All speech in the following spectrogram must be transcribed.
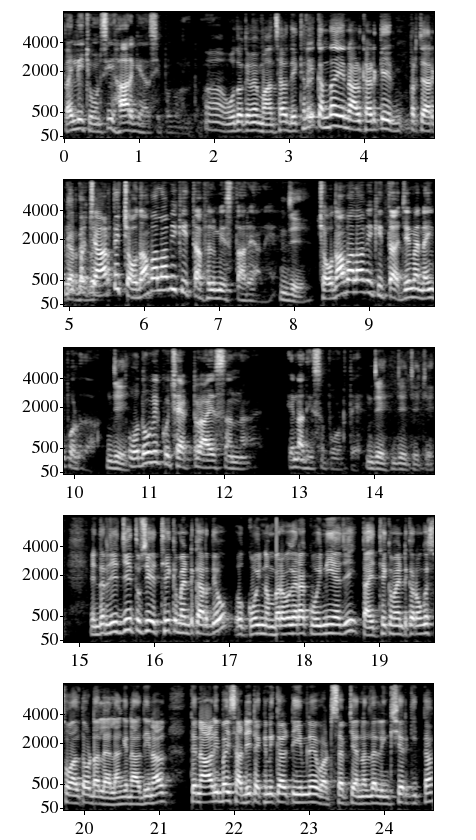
ਪਹਿਲੀ ਚੋਣ ਸੀ ਹਾਰ ਗਿਆ ਸੀ ਭਗਵੰਤ ਮਾਨ। ਹਾਂ ਉਦੋਂ ਕਿਵੇਂ ਮਾਨ ਸਾਹਿਬ ਦੇਖਣ ਕੰਦਾ ਇਹ ਨਾਲ ਖੜ ਕੇ ਪ੍ਰਚਾਰ ਕਰਦੇ ਪ੍ਰਚਾਰ ਤੇ 14 ਵਾਲਾ ਵੀ ਕੀਤਾ ਫਿਲਮੀ ਸਤਾਰਿਆਂ ਨੇ। ਜੀ। 14 ਵਾਲਾ ਵੀ ਕੀਤਾ ਜੇ ਮੈਂ ਨਹੀਂ ਭੁੱਲਦਾ। ਜੀ। ਉਦੋਂ ਵੀ ਕੁਝ ਐਕਟਰ ਆਏ ਸਨ ਇਹਨਾਂ ਦੀ ਸਪੋਰਟ ਤੇ। ਜੀ ਜੀ ਜੀ ਜੀ। ਇੰਦਰਜੀਤ ਜੀ, ਤੁਸੀਂ ਇੱਥੇ ਕਮੈਂਟ ਕਰ ਦਿਓ। ਉਹ ਕੋਈ ਨੰਬਰ ਵਗੈਰਾ ਕੋਈ ਨਹੀਂ ਹੈ ਜੀ। ਤਾਂ ਇੱਥੇ ਕਮੈਂਟ ਕਰੋਗੇ, ਸਵਾਲ ਤੁਹਾਡਾ ਲੈ ਲਾਂਗੇ ਨਾਲ ਦੀ ਨਾਲ। ਤੇ ਨਾਲ ਹੀ ਬਾਈ ਸਾਡੀ ਟੈਕਨੀਕਲ ਟੀਮ ਨੇ WhatsApp ਚੈਨਲ ਦਾ ਲਿੰਕ ਸ਼ੇਅਰ ਕੀਤਾ।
